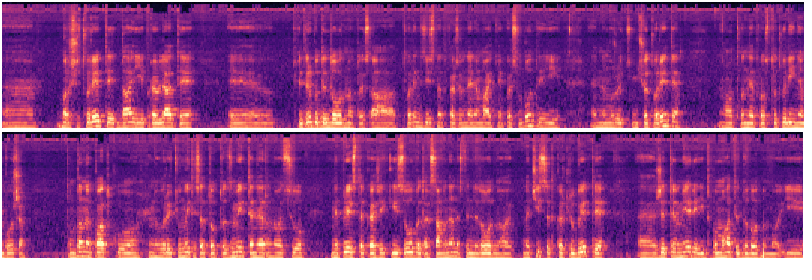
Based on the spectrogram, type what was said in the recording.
е, може творити да, і проявляти е, підтримку один до одного. Тобто, а тварини, звісно, так каже, вони не мають ніякої свободи і не можуть нічого творити. От вони просто творіння Боже. Тому в даному випадку він говорить умитися, тобто змийте, нервно цю неприязнь, така ж, які злоби, так само ненависти не до одного, навчіться також любити, е, жити в мирі і допомагати один одному. І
